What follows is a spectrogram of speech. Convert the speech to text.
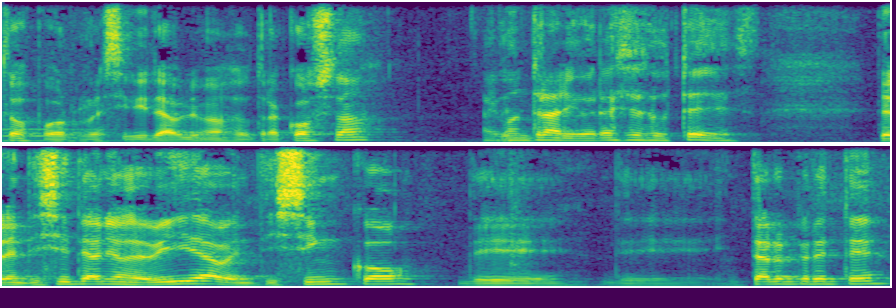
Por recibir Hablemos de otra cosa. Al contrario, gracias a ustedes. 37 años de vida, 25 de, de intérprete,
